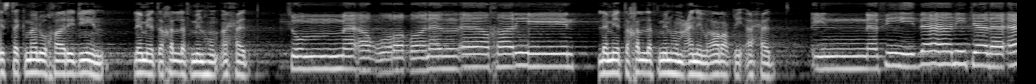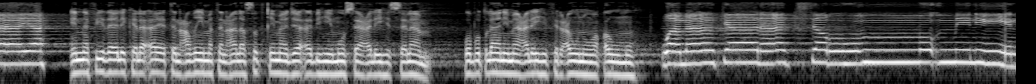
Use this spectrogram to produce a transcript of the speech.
استكملوا خارجين لم يتخلف منهم أحد. ثم أغرقنا الآخرين. لم يتخلف منهم عن الغرق أحد. إن في ذلك لآية. إن في ذلك لآية عظيمة على صدق ما جاء به موسى عليه السلام وبطلان ما عليه فرعون وقومه. وما كان أكثرهم مؤمنين.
